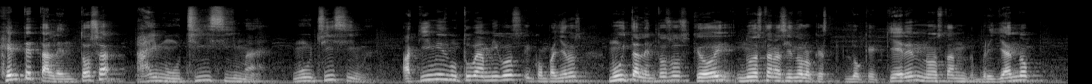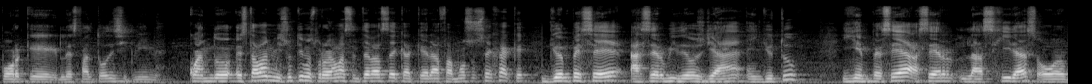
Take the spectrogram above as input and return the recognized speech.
Gente talentosa, hay muchísima, muchísima. Aquí mismo tuve amigos y compañeros muy talentosos que hoy no están haciendo lo que, lo que quieren, no están brillando porque les faltó disciplina. Cuando estaban mis últimos programas en TV Azteca, que era Famosos en Jaque, yo empecé a hacer videos ya en YouTube. Y empecé a hacer las giras o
